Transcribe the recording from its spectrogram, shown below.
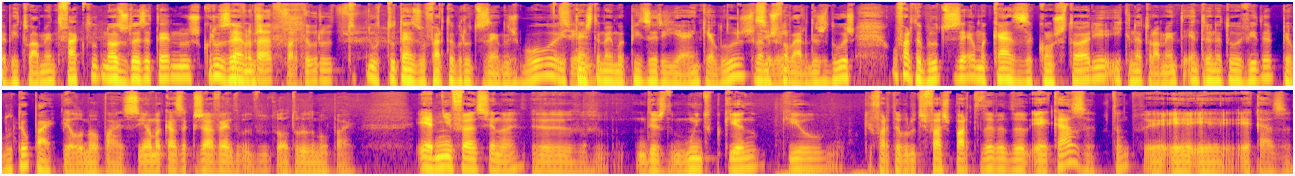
habitualmente, de facto, nós os dois até nos É cruzamos. verdade, farta bruto. Tu, tu tens o Farta Brutos em Lisboa e Sim. tens também uma pizzaria em Queluz. Vamos Sim. falar das duas. O Farta Brutos é uma casa com história e que naturalmente entra na tua vida pelo teu pai. Pelo meu pai. Sim, é uma casa que já vem do- do- da altura do meu pai. É a minha infância, não é? Eh, Desde muito pequeno que eu o Farta Brutos faz parte da, da- é casa, portanto, é, é, é- é casa.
